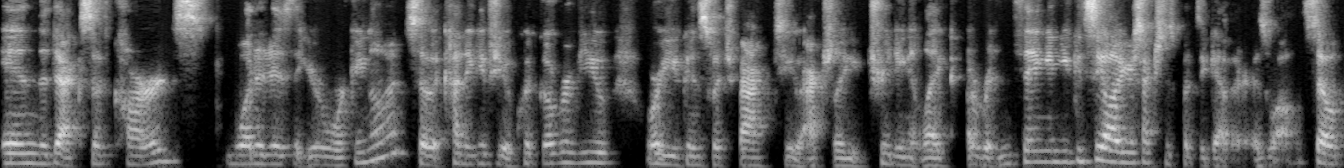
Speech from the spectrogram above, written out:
in the decks of cards what it is that you're working on. So it kind of gives you a quick overview or you can switch back to actually treating it like a written thing and you can see all your sections put together as well. So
